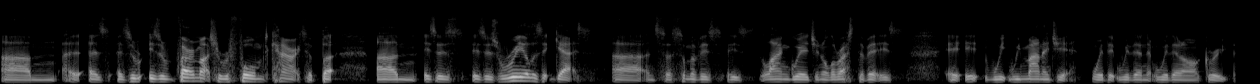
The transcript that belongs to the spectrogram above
um, as, as a, is a very much a reformed character, but um, is, as, is as real as it gets. Uh, and so some of his, his language and all the rest of it is, it, it, we, we manage it, with it within, within our group.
